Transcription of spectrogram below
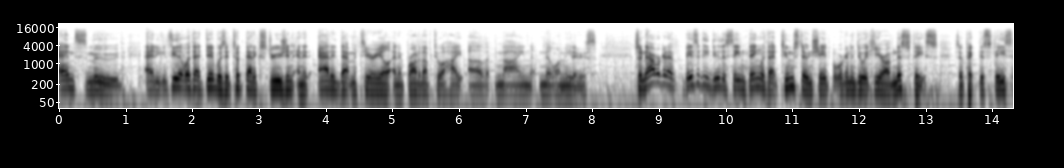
and smooth. And you can see that what that did was it took that extrusion and it added that material and it brought it up to a height of nine millimeters. So now we're gonna basically do the same thing with that tombstone shape, but we're gonna do it here on this face. So pick this face,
